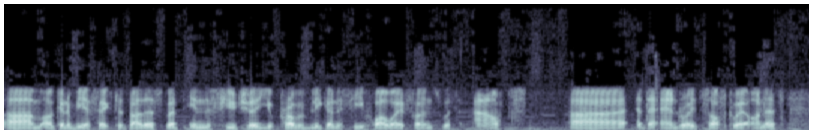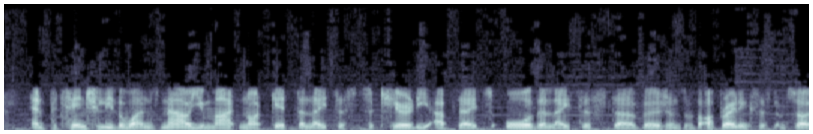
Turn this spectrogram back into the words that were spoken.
um, are going to be affected by this. But in the future, you're probably going to see Huawei phones without uh, the Android software on it. And potentially the ones now, you might not get the latest security updates or the latest uh, versions of the operating system. So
